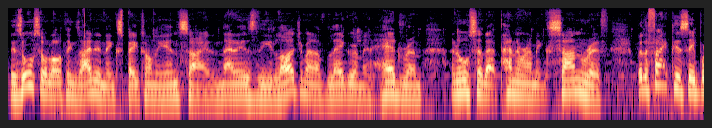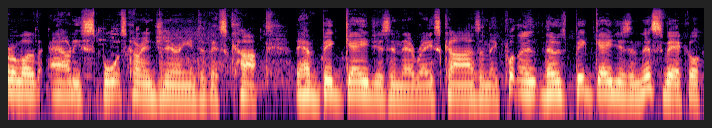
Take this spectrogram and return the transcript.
There's also a lot of things I didn't expect on the inside, and that is the large amount of legroom and headroom, and also that panoramic sunroof. But the fact is they put a lot of Audi sports car engineering into this car. They have big gauges in their race cars, and they put those big gauges in this vehicle,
